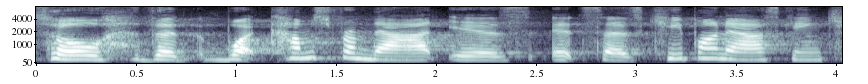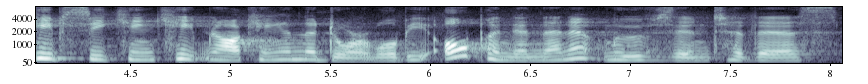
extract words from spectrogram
So the, what comes from that is it says, keep on asking, keep seeking, keep knocking, and the door will be opened. And then it moves into this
